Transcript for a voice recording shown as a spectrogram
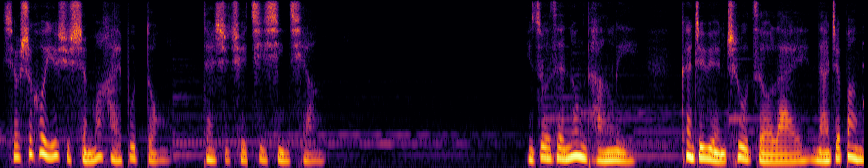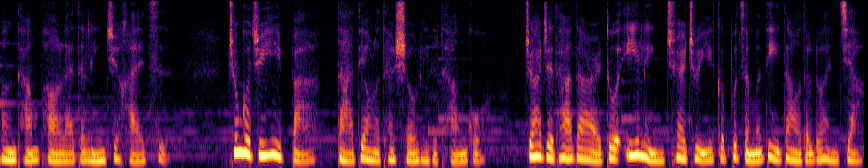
小时候也许什么还不懂，但是却记性强。你坐在弄堂里，看着远处走来拿着棒棒糖跑来的邻居孩子，冲过去一把打掉了他手里的糖果，抓着他的耳朵衣领踹出一个不怎么地道的乱架。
